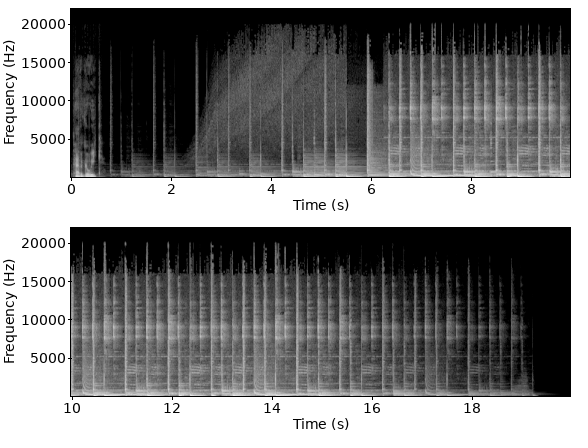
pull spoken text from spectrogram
have a good week.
